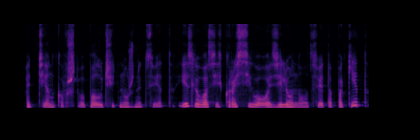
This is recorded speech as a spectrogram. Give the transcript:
оттенков, чтобы получить нужный цвет. Если у вас есть красивого зеленого цвета пакет,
